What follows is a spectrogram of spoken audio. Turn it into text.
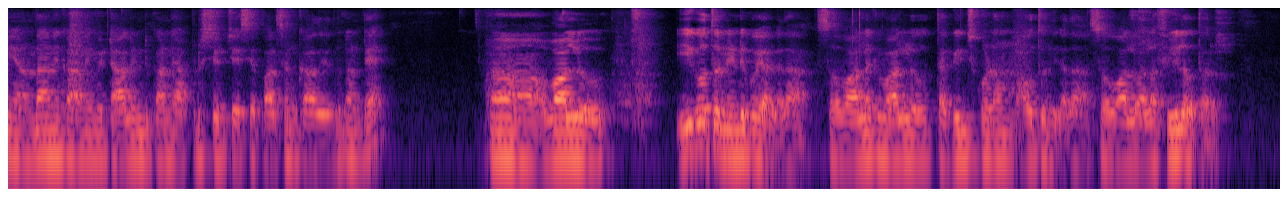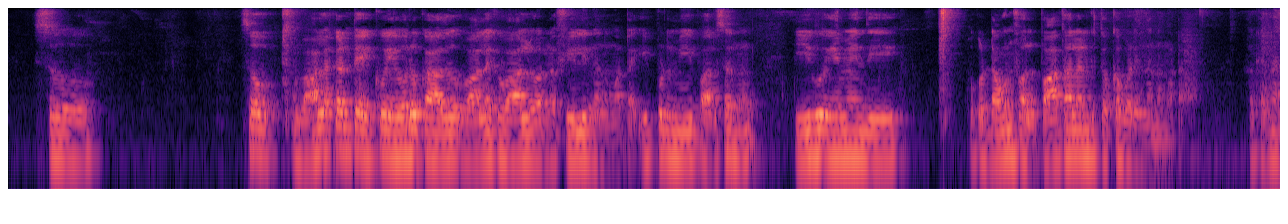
మీ అందాన్ని కానీ మీ టాలెంట్ కానీ అప్రిషియేట్ చేసే పర్సన్ కాదు ఎందుకంటే వాళ్ళు ఈగోతో నిండిపోయారు కదా సో వాళ్ళకి వాళ్ళు తగ్గించుకోవడం అవుతుంది కదా సో వాళ్ళు అలా ఫీల్ అవుతారు సో సో వాళ్ళకంటే ఎక్కువ ఎవరు కాదు వాళ్ళకి వాళ్ళు అన్న ఫీలింగ్ అనమాట ఇప్పుడు మీ పర్సన్ ఈగో ఏమైంది ఒక డౌన్ఫాల్ పాతాళానికి తొక్కబడింది అనమాట ఓకేనా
